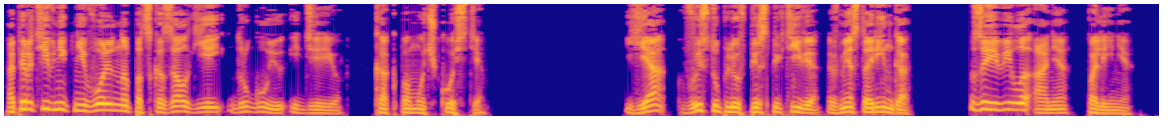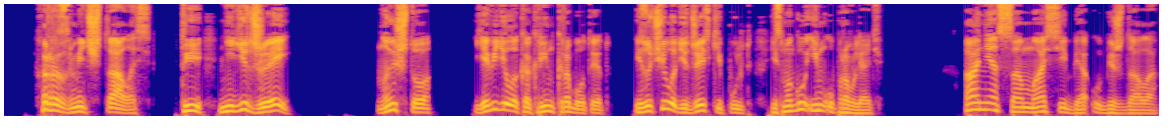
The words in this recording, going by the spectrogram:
Оперативник невольно подсказал ей другую идею, как помочь Косте. «Я выступлю в перспективе вместо ринга», — заявила Аня Полине. «Размечталась! Ты не диджей!» «Ну и что? Я видела, как ринг работает, изучила диджейский пульт и смогу им управлять. Аня сама себя убеждала.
